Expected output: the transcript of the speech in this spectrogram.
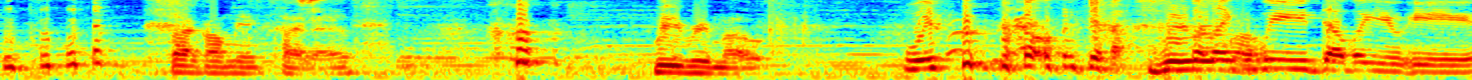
that got me excited. We remote. We remote. yeah, We but like we W E.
